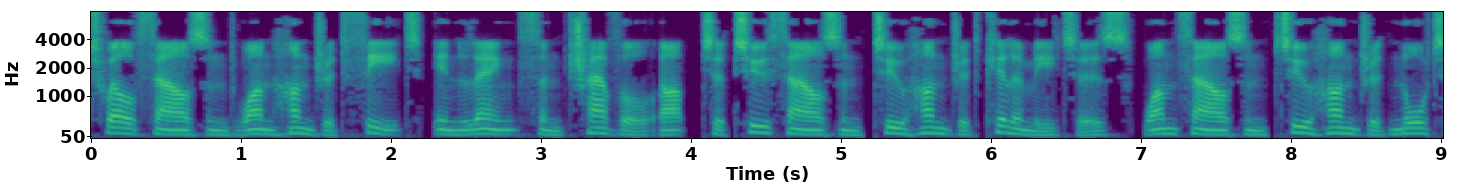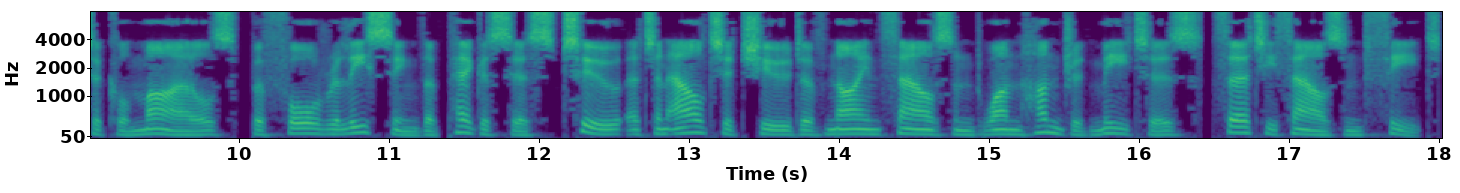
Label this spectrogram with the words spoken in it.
(12,100 feet) in length and travel up to 2,200 kilometers (1,200 nautical miles) before releasing the Pegasus II at an altitude of 9,100 meters (30,000 feet).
